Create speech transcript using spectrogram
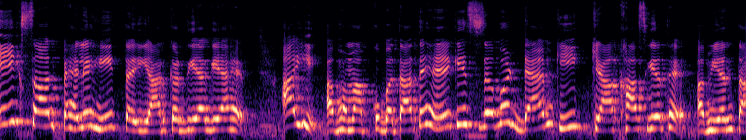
एक साल पहले ही तैयार कर दिया गया है। आइए, अब हम आपको बताते हैं कि इस रबर डैम की क्या खासियत है। अभियंता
